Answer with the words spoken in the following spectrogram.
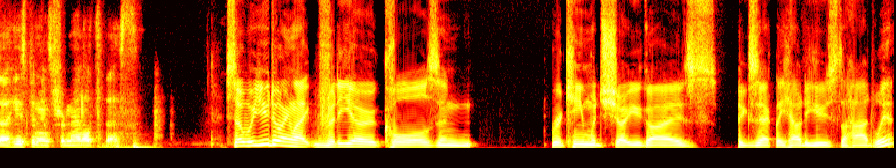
So he's been instrumental to this. So were you doing like video calls and Rakeem would show you guys exactly how to use the hardware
